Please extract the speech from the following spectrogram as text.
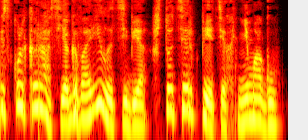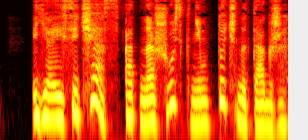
и сколько раз я говорила тебе, что терпеть их не могу. Я и сейчас отношусь к ним точно так же.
